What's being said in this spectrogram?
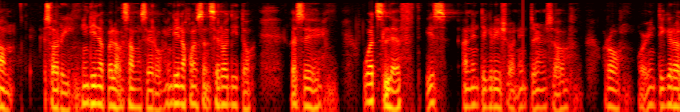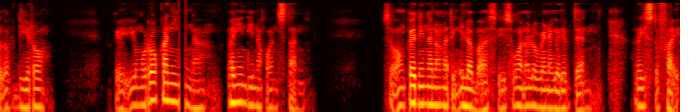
Um, sorry, hindi na pala kasama 0. Hindi na constant 0 dito. Kasi what's left is an integration in terms of rho or integral of d rho. Okay, yung row kanina ay hindi na constant. So, ang pwede na lang nating ilabas is 1 all over negative 10 raised to 5.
